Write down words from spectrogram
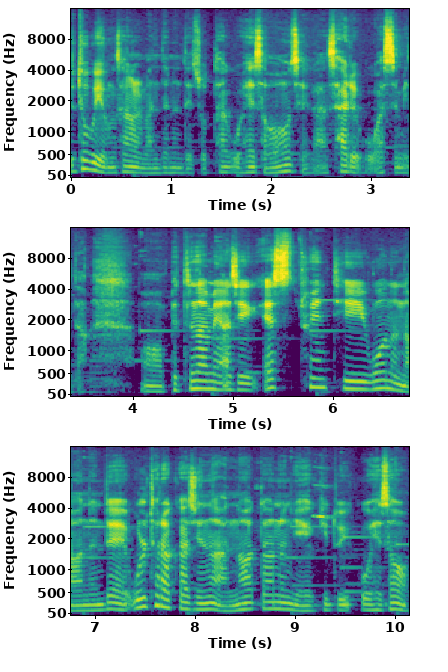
유튜브 영상을 만드는데 좋다고 해서 제가 사려고 왔습니다. 어, 베트남에 아직 S21은 나왔는데 울트라까지는 안 나왔다는 얘기도 있고 해서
